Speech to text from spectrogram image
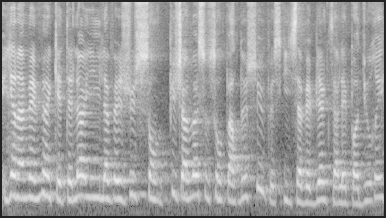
il y en a même un qui était là, il avait juste son pyjama sous son par-dessus, parce qu'il savait bien que ça n'allait pas durer.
